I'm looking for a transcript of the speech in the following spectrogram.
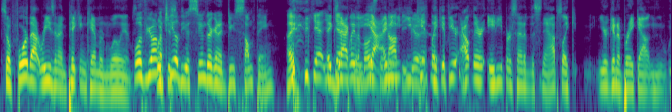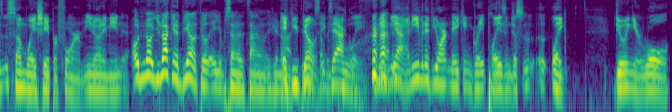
So for that reason, I'm picking Cameron Williams. Well, if you're on the which is- field, you assume they're going to do something. Like you can't you exactly. can't play the most yeah, I mean, you good. can't like if you're out there eighty percent of the snaps, like you're gonna break out in some way, shape, or form. You know what I mean? Yeah. Oh no, you're not going to be on the field 80 percent of the time if you're not. if you don't, exactly. cool. I mean, yeah, and even if you aren't making great plays and just uh, like doing your role,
